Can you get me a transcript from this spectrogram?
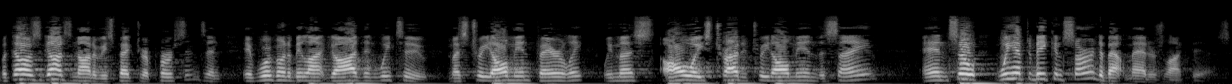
because God's not a respecter of persons. And if we're going to be like God, then we too must treat all men fairly. We must always try to treat all men the same. And so we have to be concerned about matters like this.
